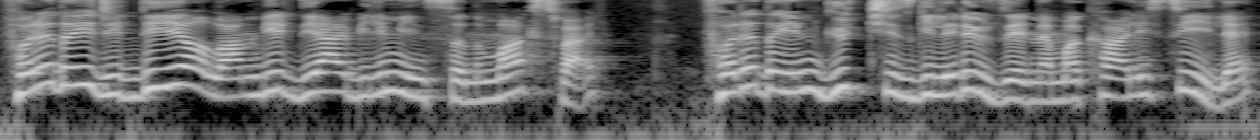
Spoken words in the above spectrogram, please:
Faraday'ı ciddiye alan bir diğer bilim insanı Maxwell, Faraday'ın güç çizgileri üzerine makalesiyle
